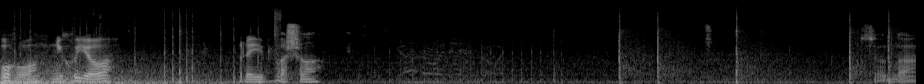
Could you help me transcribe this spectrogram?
Ого, ніхуйово. Приїбашила. Сюда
